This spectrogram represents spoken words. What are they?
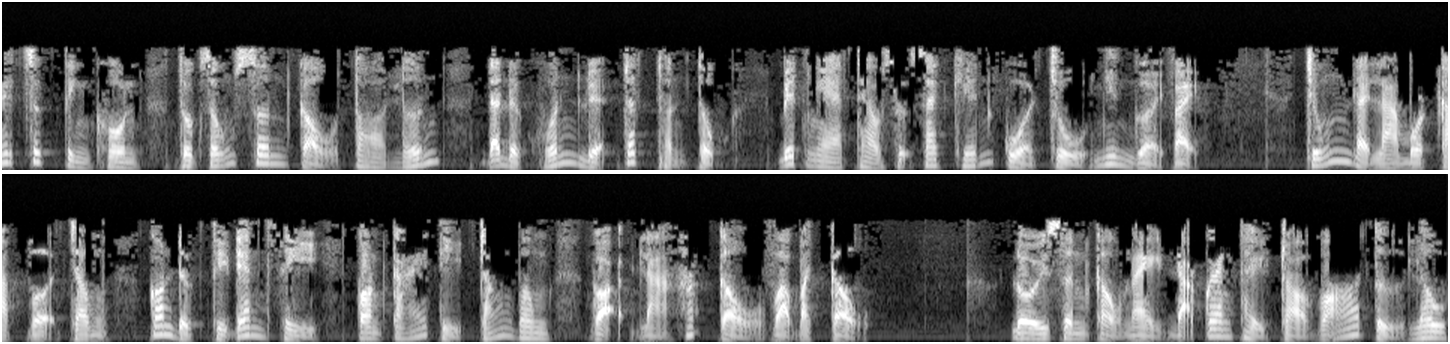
hết sức tinh khôn thuộc giống sơn cẩu to lớn đã được huấn luyện rất thuần thục, biết nghe theo sự sai khiến của chủ như người vậy. Chúng lại là một cặp vợ chồng, con đực thì đen xỉ, con cái thì trắng bông, gọi là hắc cẩu và bạch cẩu. Đôi sân cẩu này đã quen thầy trò võ từ lâu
